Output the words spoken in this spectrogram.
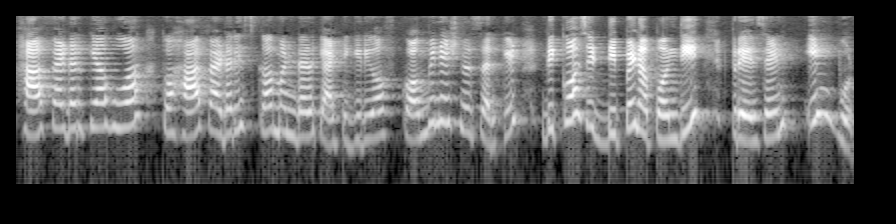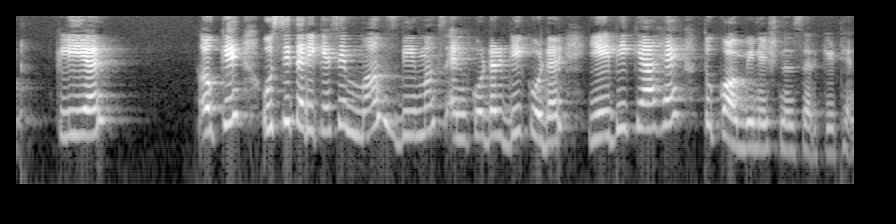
हाफ़ एडर क्या हुआ? तो half adder is come under category of combinational circuit because it depend upon the present input clear okay okay, उसी तरीके से मक्स डीमक्स एनकोडर डीकोडर ये भी क्या है? तो कॉम्बिनेशनल सर्किट है।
